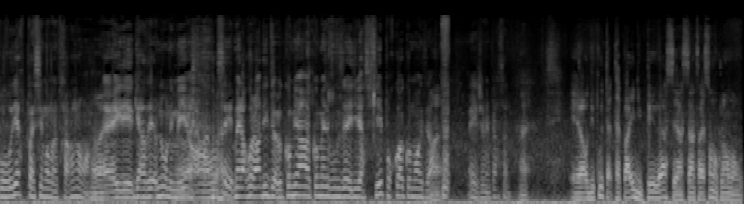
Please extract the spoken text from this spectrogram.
pour vous dire, passez-moi votre argent. hein. Ouais. Euh, il est gardé, nous on est meilleurs, Ouais. hein, on sait. Mais alors vous leur dites euh, combien, combien vous avez diversifié, pourquoi, comment, etc. Pff, eh, jamais personne. Et alors du coup, tu as, parlé du PEA, c'est assez intéressant. Donc là, on va,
